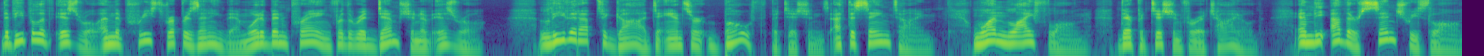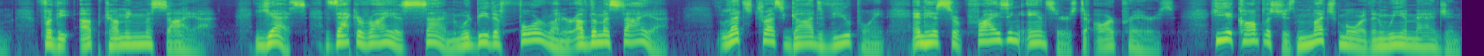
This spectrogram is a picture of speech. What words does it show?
the people of Israel and the priests representing them would have been praying for the redemption of Israel. Leave it up to God to answer both petitions at the same time, one lifelong, their petition for a child, and the other centuries long for the upcoming Messiah. Yes, Zechariah's son would be the forerunner of the Messiah. Let's trust God's viewpoint and His surprising answers to our prayers. He accomplishes much more than we imagine,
